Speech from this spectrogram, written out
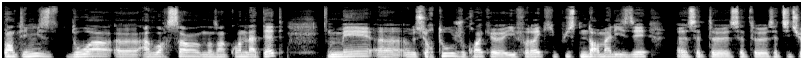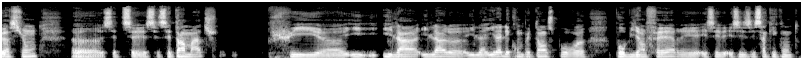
Pantémis doit euh, avoir ça dans un coin de la tête, mais euh, surtout, je crois qu'il faudrait qu'il puisse normaliser euh, cette, situation. c'est un match. Puis il, a, il, les compétences pour, bien faire et, c'est ça qui compte.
